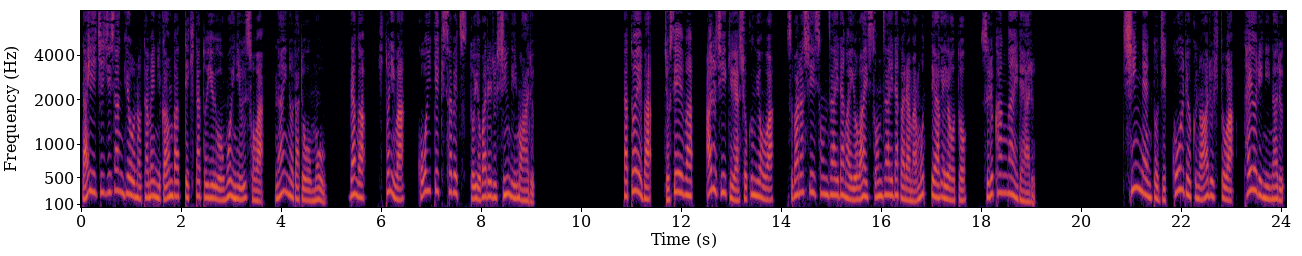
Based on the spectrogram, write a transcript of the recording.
第一次産業のために頑張ってきたという思いに嘘はないのだと思う。だが、人には好意的差別と呼ばれる心理もある。例えば、女性はある地域や職業は素晴らしい存在だが弱い存在だから守ってあげようとする考えである。信念と実行力のある人は頼りになる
